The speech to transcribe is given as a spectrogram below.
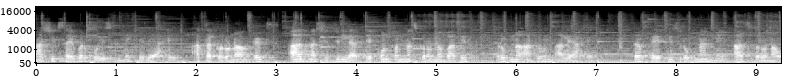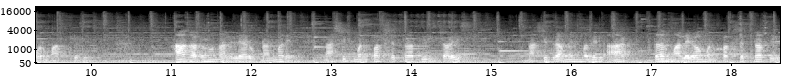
नाशिक सायबर पोलिसांनी केले आहे. आता करोना अपडेट्स. आज नाशिक जिल्ह्यात एकोणपन्नास करोनाबाधित रुग्ण आढळून आले आहेत. तर तेहतीस रुग्णांनी आज करोनावर मात केली. आज आढळून आलेल्या रुग्णांमध्ये नाशिक मनपा क्षेत्रातील चाळीस नाशिक ग्रामीणमधील आठ तर मालेगाव मनपा क्षेत्रातील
